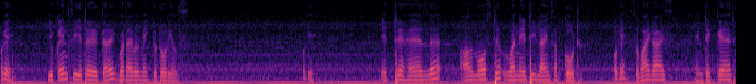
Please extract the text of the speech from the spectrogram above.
Okay you can see it uh, correct but I will make tutorials. Okay. It uh, has uh, almost 180 lines of code. Okay so bye guys and take care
